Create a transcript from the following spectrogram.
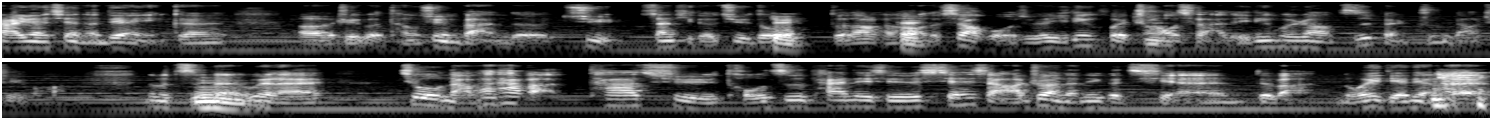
大院线的电影跟呃这个腾讯版的剧《三体》的剧都得到了很好的效果，我觉得一定会炒起来的，一定会让资本注意到这一块。那么资本嗯未来就哪怕他把他去投资拍那些仙侠传的那个钱，对吧，挪一点点 来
